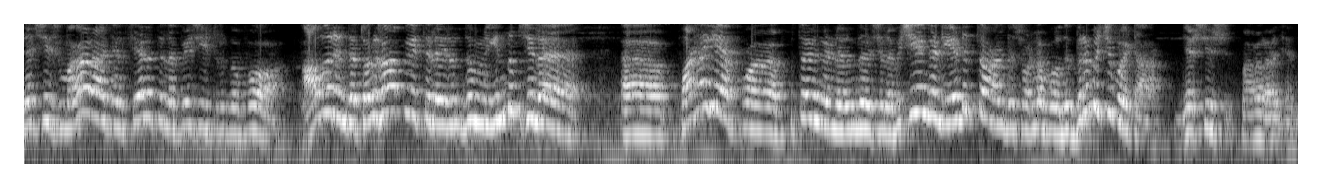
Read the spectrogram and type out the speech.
ஜஸ்டிஸ் மகாராஜன் சேலத்தில் பேசிட்டு இருக்கப்போ அவர் இந்த தொல்காப்பியத்தில் இருந்தும் இன்னும் சில பழைய புத்தகங்கள்ல இருந்து சில விஷயங்கள் எடுத்து ஆண்டு சொன்னபோது பிரமிச்சு போயிட்டாராம் ஜஸ்டிஸ் மகாராஜன்.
